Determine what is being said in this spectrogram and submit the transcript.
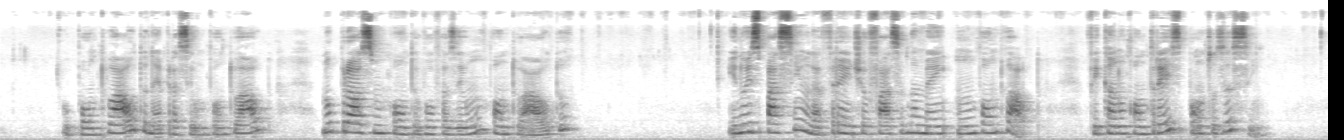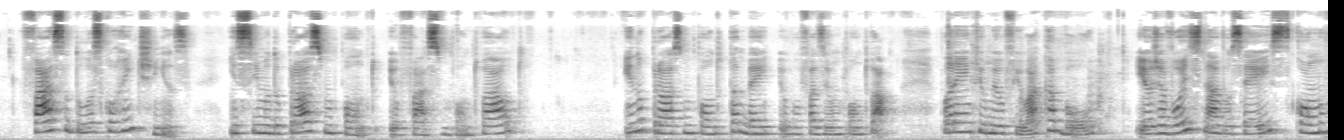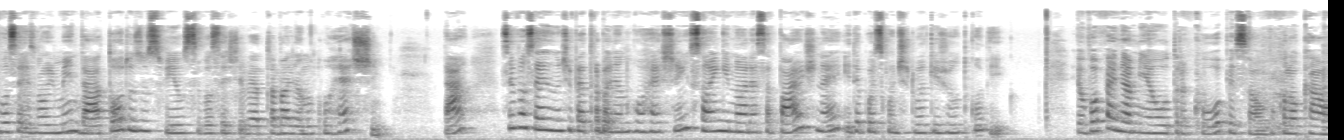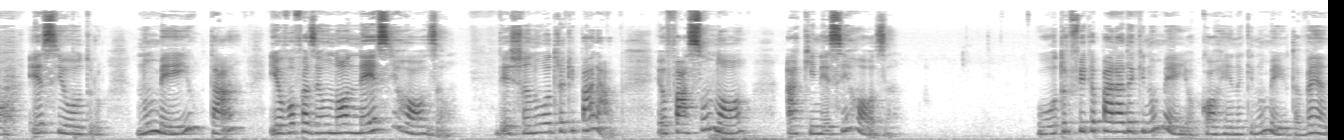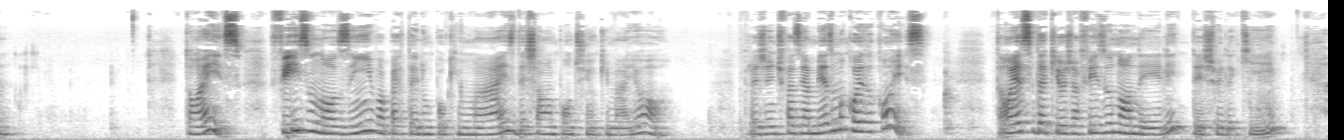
o ponto alto, né? Para ser um ponto alto. No próximo ponto, eu vou fazer um ponto alto. E no espacinho da frente, eu faço também um ponto alto, ficando com três pontos assim. Faço duas correntinhas. Em cima do próximo ponto, eu faço um ponto alto. E no próximo ponto também, eu vou fazer um ponto alto. Porém, aqui o meu fio acabou, eu já vou ensinar vocês como vocês vão emendar todos os fios se você estiver trabalhando com restinho, tá? Se vocês não estiver trabalhando com restinho, só ignora essa parte, né? E depois continua aqui junto comigo. Eu vou pegar minha outra cor, pessoal, vou colocar, ó, esse outro no meio, tá? E eu vou fazer um nó nesse rosa, ó, deixando o outro aqui parado. Eu faço um nó aqui nesse rosa. O outro fica parado aqui no meio, ó, correndo aqui no meio, tá vendo? Então, é isso. Fiz um nozinho, vou apertar ele um pouquinho mais, deixar uma pontinha aqui maior, pra gente fazer a mesma coisa com esse. Então, esse daqui eu já fiz o nó nele, deixo ele aqui.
